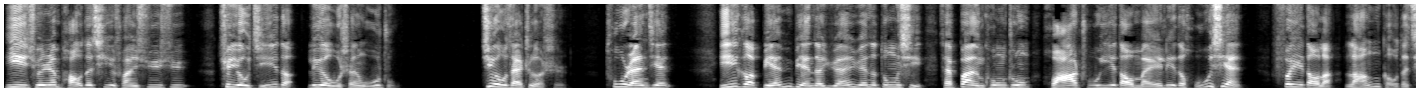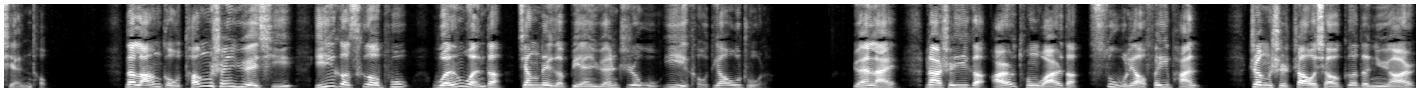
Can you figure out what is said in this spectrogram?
一群人跑得气喘吁吁，却又急得六神无主。就在这时，突然间，一个扁扁的、圆圆的东西在半空中划出一道美丽的弧线，飞到了狼狗的前头。那狼狗腾身跃起，一个侧扑，稳稳地将那个扁圆之物一口叼住了。原来那是一个儿童玩的塑料飞盘，正是赵小哥的女儿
